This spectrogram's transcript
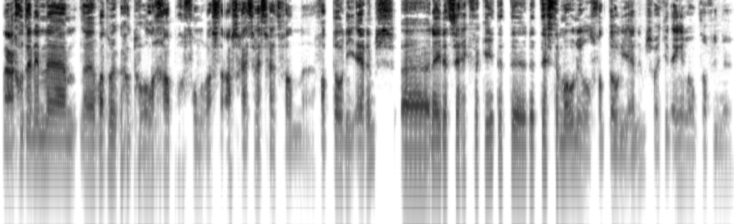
Nou goed, en in, uh, wat we ook nog wel grappig gevonden was de afscheidswedstrijd van, van Tony Adams. nee, dat zeg ik verkeerd. Het, de testimonials van Tony Adams. Wat je in Engeland of in de,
